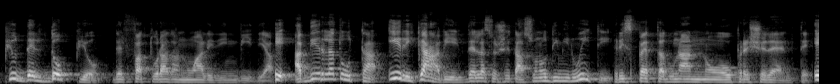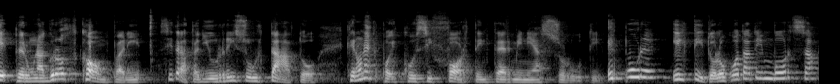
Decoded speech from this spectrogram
più del doppio del fatturato annuale di Nvidia. E a dirla tutta, i ricavi della società sono diminuiti rispetto ad un anno precedente e per una growth company si tratta di un risultato che non è poi così forte in termini assoluti. Eppure il titolo quotato in borsa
